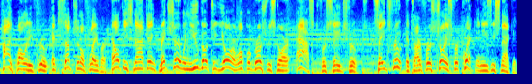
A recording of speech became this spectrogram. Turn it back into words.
High quality fruit, exceptional flavor, healthy snacking. Make sure when you go to your local grocery store, ask for Sage Fruit. Sage Fruit, it's our first choice for quick and easy snacking.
